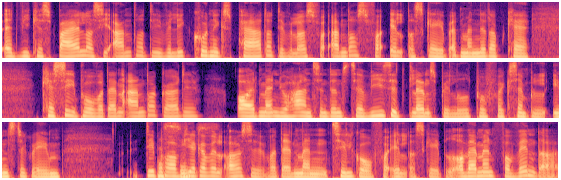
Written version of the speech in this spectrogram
at vi kan spejle os i andre, det er vel ikke kun eksperter, det er vel også for andres forældreskab, at man netop kan, kan se på, hvordan andre gør det, og at man jo har en tendens til at vise et glansbillede på for eksempel Instagram, det påvirker vel også, hvordan man tilgår forældreskabet, og hvad man forventer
